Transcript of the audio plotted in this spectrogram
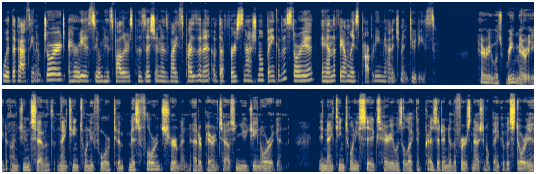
With the passing of George, Harry assumed his father's position as vice president of the First National Bank of Astoria and the family's property management duties. Harry was remarried on June 7, 1924, to Miss Florence Sherman at her parents' house in Eugene, Oregon. In 1926, Harry was elected president of the First National Bank of Astoria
